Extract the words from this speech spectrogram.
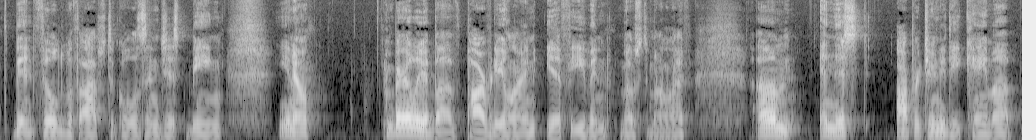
It's been filled with obstacles and just being, you know, barely above poverty line, if even, most of my life. Um, and this opportunity came up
